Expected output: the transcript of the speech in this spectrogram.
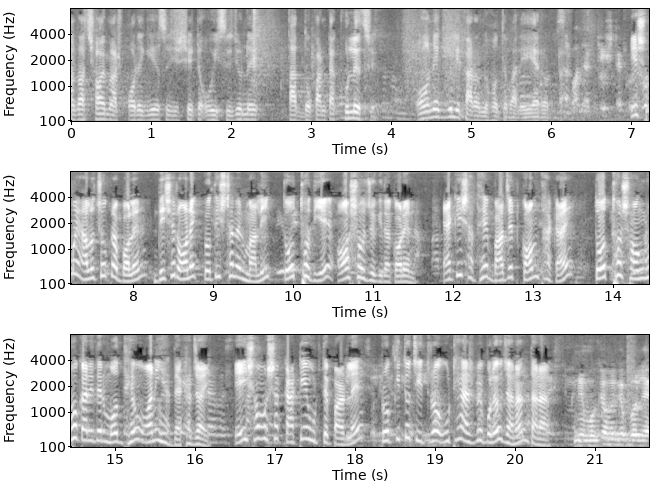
আমরা ছয় মাস পরে গিয়েছি যে সেটা ওই সিজনে তার দোকানটা খুলেছে। অনেকগুলি কারণে হতে পারে এই এররটা এ সময় আলোচকরা বলেন দেশের অনেক প্রতিষ্ঠানের মালিক তথ্য দিয়ে অসহযোগিতা করেন। একই সাথে বাজেট কম থাকায় তথ্য সংগ্রহকারীদের মধ্যেও অনীহা দেখা যায়। এই সমস্যা কাটিয়ে উঠতে পারলে প্রকৃত চিত্র উঠে আসবে বলেও জানান তারা। মুখে মুখে বলে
